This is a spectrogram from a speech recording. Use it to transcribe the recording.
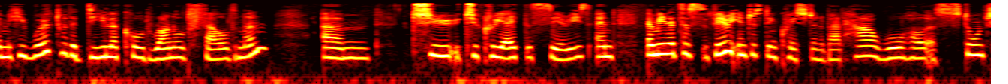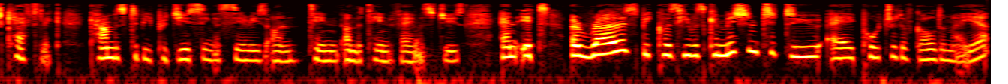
um, he worked with a dealer called Ronald Feldman, um, to, to create the series. And I mean, it's a very interesting question about how Warhol, a staunch Catholic, comes to be producing a series on ten, on the ten famous Jews. And it arose because he was commissioned to do a portrait of Golda Meir.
